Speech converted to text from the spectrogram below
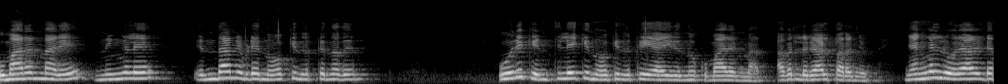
കുമാരന്മാരെ നിങ്ങളെ എന്താണ് ഇവിടെ നോക്കി നിൽക്കുന്നത്? ഒരു കിണറ്റിലേക്ക് നോക്കി നിൽക്കുകയായിരുന്നു കുമാരന്മാർ. അവരിലൊരാൾ പറഞ്ഞു ഞങ്ങളിൽ ഒരാളുടെ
